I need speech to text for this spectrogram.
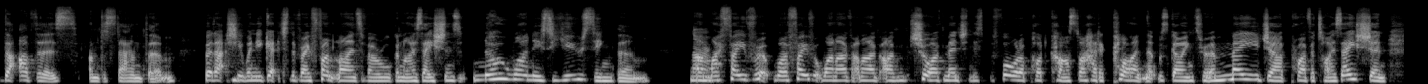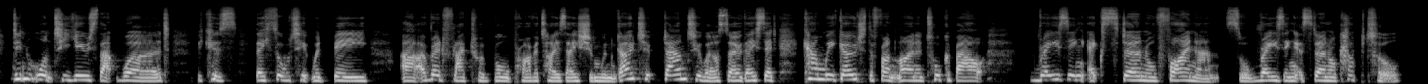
that others understand them. But actually, when you get to the very front lines of our organizations, no one is using them. No. Um, my favorite, my favorite one, I've, and i am sure I've mentioned this before on a podcast. I had a client that was going through a major privatization, didn't want to use that word because they thought it would be uh, a red flag to a bull. Privatization wouldn't go to, down too well. So they said, "Can we go to the front line and talk about raising external finance or raising external capital?"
